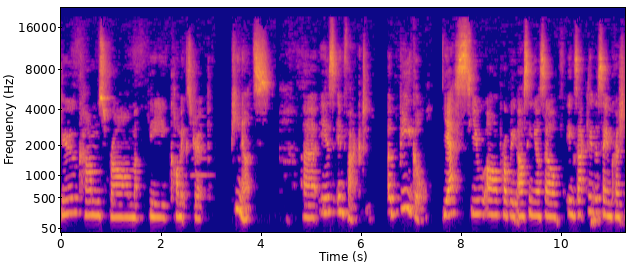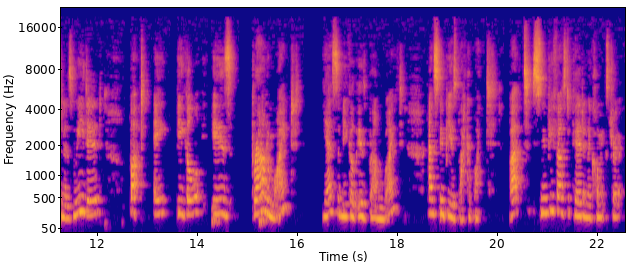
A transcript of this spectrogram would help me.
who comes from the comic strip Peanuts, uh, is in fact a beagle. Yes, you are probably asking yourself exactly the same question as we did, but a beagle is brown and white. Yes, a beagle is brown and white, and Snoopy is black and white. But Snoopy first appeared in a comic strip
